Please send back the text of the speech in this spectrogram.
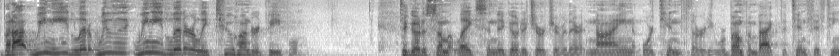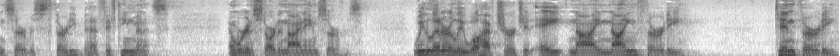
but I, we, need, we, we need literally 200 people to go to Summit Lakes and to go to church over there at 9 or 10.30. We're bumping back the 10.15 service, 30, uh, 15 minutes, and we're going to start a 9 a.m. service. We literally will have church at 8, 9, 9.30, 10.30,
